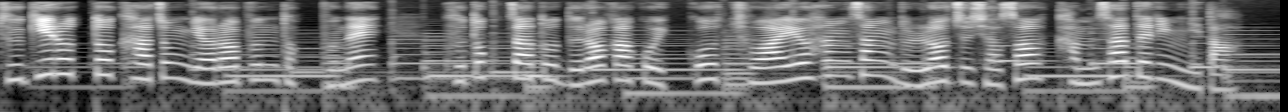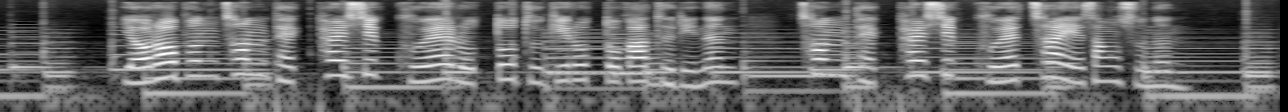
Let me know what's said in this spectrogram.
두기로또 가족 여러분 덕분에 구독자도 늘어가고 있고 좋아요 항상 눌러주셔서 감사드립니다. 여러분 1189회 로또 두기로또가 드리는 1189회 차 예상수는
